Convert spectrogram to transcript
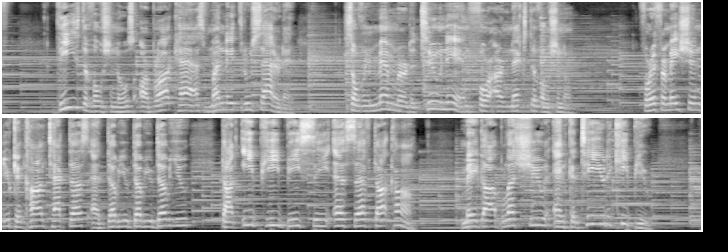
These devotionals are broadcast Monday through Saturday, so remember to tune in for our next devotional. For information, you can contact us at www.epbcsf.com. May God bless you and continue to keep you.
